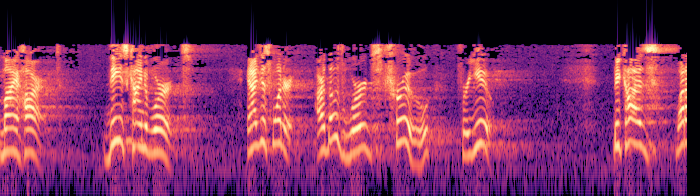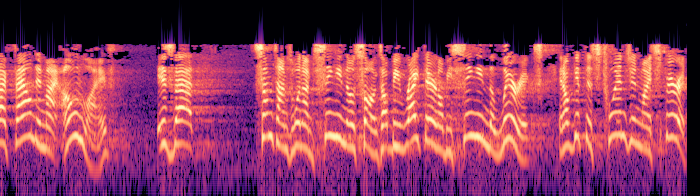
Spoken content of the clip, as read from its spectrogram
my heart. These kind of words. And I just wonder, are those words true for you? Because what I've found in my own life is that sometimes when I'm singing those songs, I'll be right there and I'll be singing the lyrics and I'll get this twinge in my spirit.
